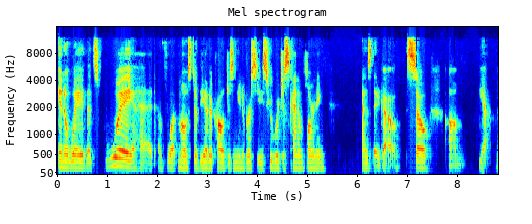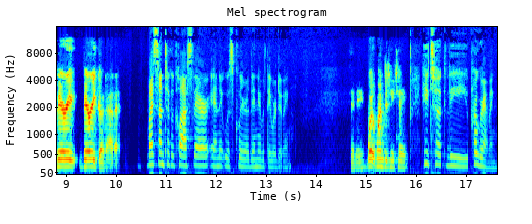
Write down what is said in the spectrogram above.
in a way that's way ahead of what most of the other colleges and universities who were just kind of learning as they go. So, um, yeah, very, very good at it. My son took a class there, and it was clear they knew what they were doing. Did he? What one did he take? He took the programming,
